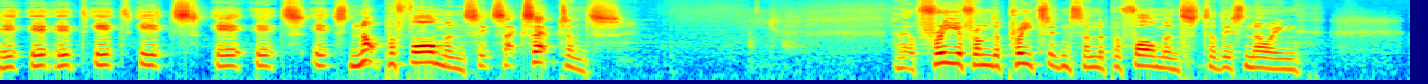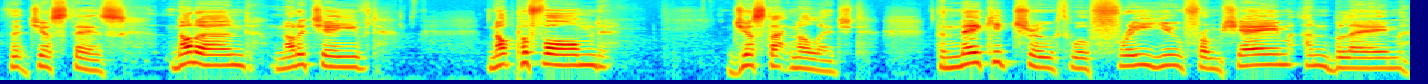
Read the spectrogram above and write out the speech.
It, it, it, it, it's, it, it's, it's not performance, it's acceptance. And it'll free you from the pretense and the performance to this knowing that just is not earned, not achieved, not performed, just acknowledged. The naked truth will free you from shame and blame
